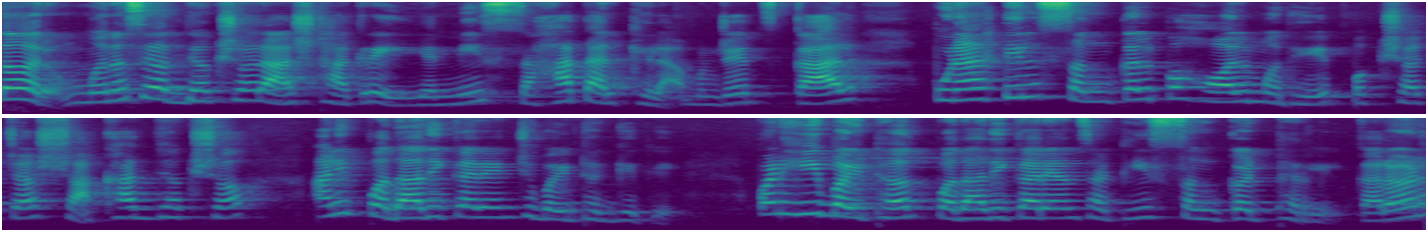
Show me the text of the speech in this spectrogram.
तर मनसे अध्यक्ष राज ठाकरे यांनी सहा तारखेला म्हणजेच काल पुण्यातील संकल्प हॉलमध्ये पक्षाच्या शाखाध्यक्ष आणि पदाधिकाऱ्यांची बैठक घेतली. पण ही बैठक पदाधिकाऱ्यांसाठी संकट ठरली. कारण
